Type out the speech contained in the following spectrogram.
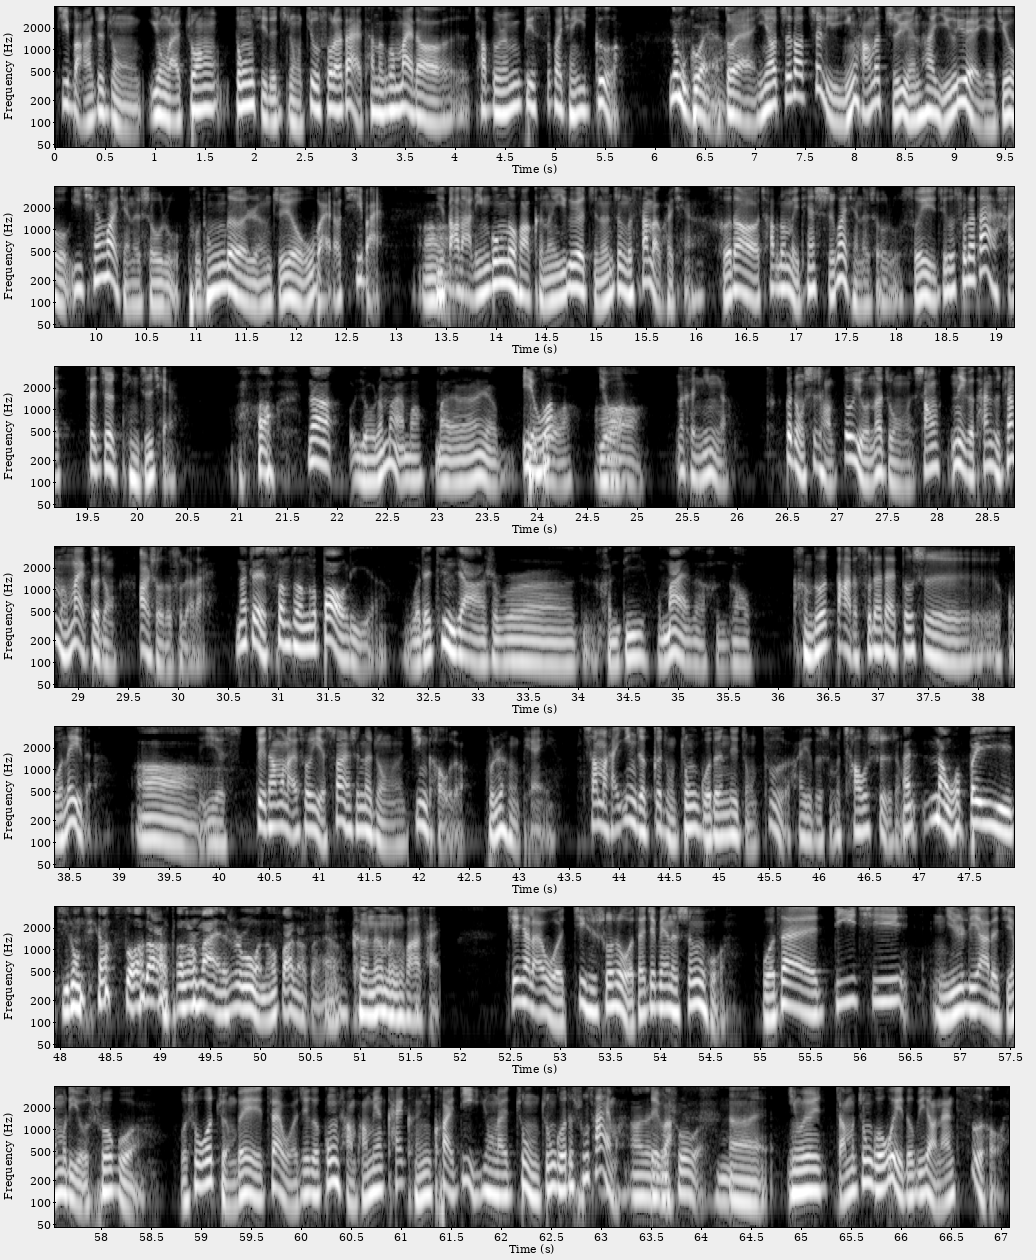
基本上这种用来装东西的这种旧塑料袋，它能够卖到差不多人民币四块钱一个，那么贵啊？对，你要知道，这里银行的职员他一个月也就一千块钱的收入，普通的人只有五百到七百。你打打零工的话，可能一个月只能挣个三百块钱，合到差不多每天十块钱的收入。所以这个塑料袋还在这挺值钱。哦，那有人买吗？买的人也有啊，有啊，那肯定啊。各种市场都有那种商那个摊子专门卖各种二手的塑料袋，那这算不算个暴利啊？我这进价是不是很低？我卖的很高。很多大的塑料袋都是国内的啊，也是对他们来说也算是那种进口的，不是很便宜。上面还印着各种中国的那种字，还有的什么超市什么。哎，那我背一集中枪塑料袋到那儿卖，是不是我能发点财啊？可能能发财。接下来我继续说说我在这边的生活。我在第一期尼日利亚的节目里有说过，我说我准备在我这个工厂旁边开垦一块地，用来种中国的蔬菜嘛，啊，对吧？说过，嗯，因为咱们中国胃都比较难伺候。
